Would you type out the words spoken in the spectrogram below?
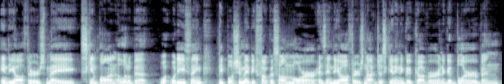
indie authors may skimp on a little bit. What what do you think people should maybe focus on more as indie authors? Not just getting a good cover and a good blurb and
